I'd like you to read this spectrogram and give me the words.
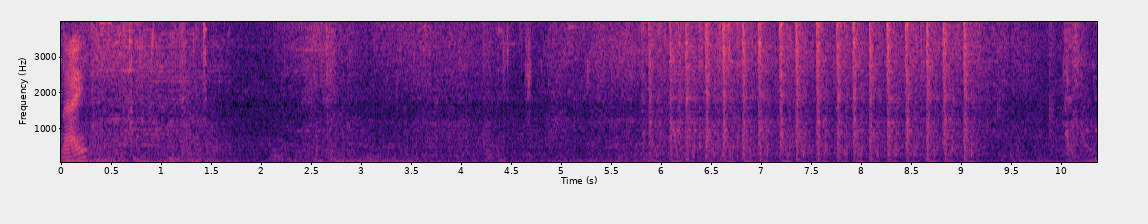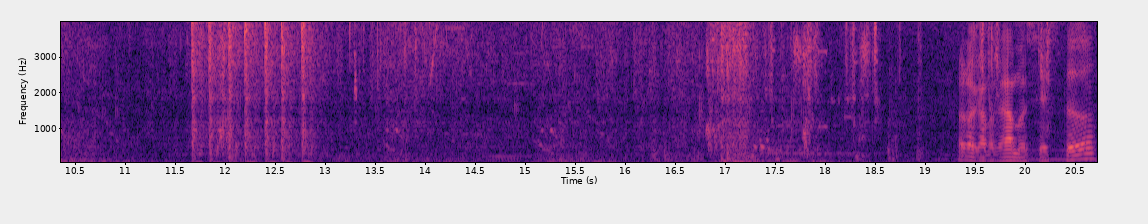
Nice. Recargamos esto.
